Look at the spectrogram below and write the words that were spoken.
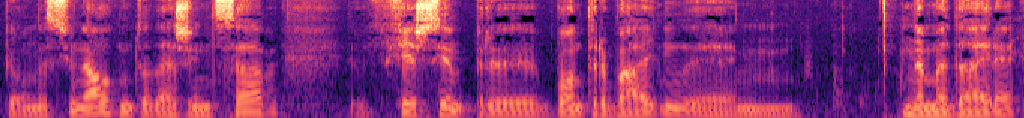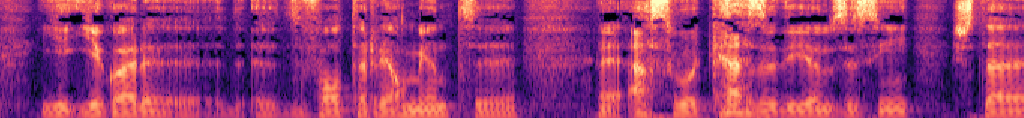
pelo Nacional, como toda a gente sabe, fez sempre bom trabalho. Eh, na Madeira e, e, agora de volta realmente eh, à sua casa, digamos assim, está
